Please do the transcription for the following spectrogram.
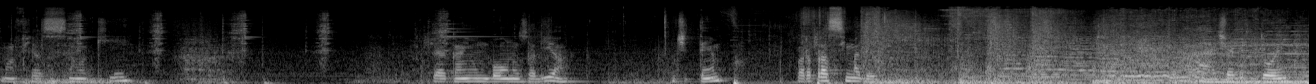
uma fiação aqui. Já ganha um bônus ali, ó. De tempo. Bora pra cima dele. Ah, já gritou, hein.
